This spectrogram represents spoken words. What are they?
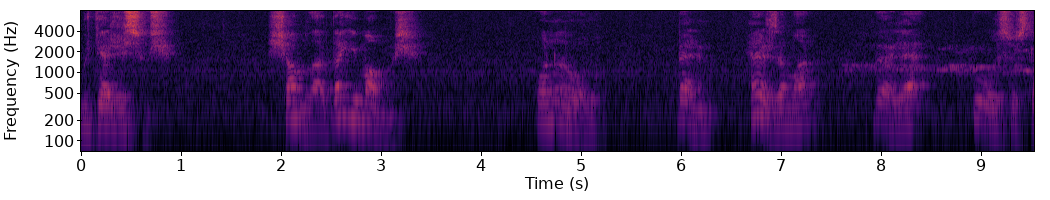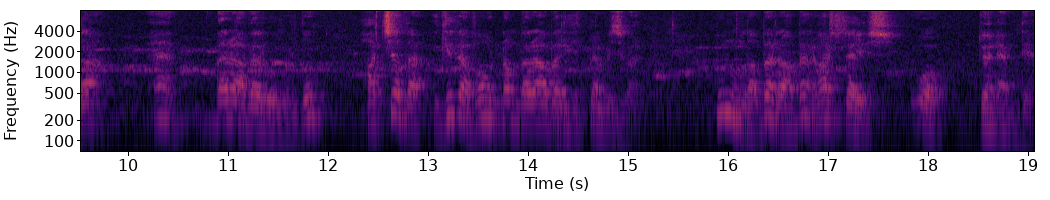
Müderrismiş. Şamlarda imammış. Onun oğlu. Benim her zaman böyle bu hususta he, beraber olurduk. Hacca da iki defa ondan beraber gitmemiz var. Bununla beraber haçtayız o dönemde.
